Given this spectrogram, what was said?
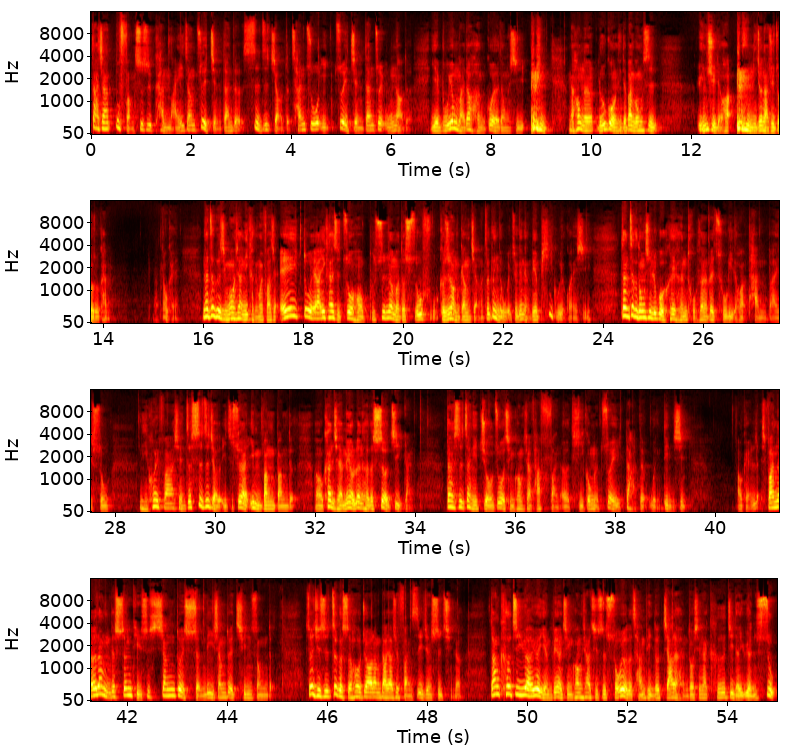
大家不妨试试看买一张最简单的四只脚的餐桌椅，最简单最无脑的。也不用买到很贵的东西，然后呢，如果你的办公室允许的话，你就拿去做做看。OK，那这个情况下，你可能会发现，哎，对啊，一开始做吼不是那么的舒服。可是像我们刚刚讲了，这跟你的尾椎跟两边的屁股有关系。但这个东西如果可以很妥善的被处理的话，坦白说，你会发现这四只脚的椅子虽然硬邦邦的哦，看起来没有任何的设计感。但是在你久坐的情况下，它反而提供了最大的稳定性。OK，反而让你的身体是相对省力、相对轻松的。所以，其实这个时候就要让大家去反思一件事情了：当科技越来越演变的情况下，其实所有的产品都加了很多现在科技的元素。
